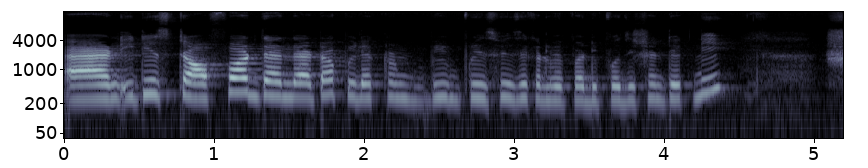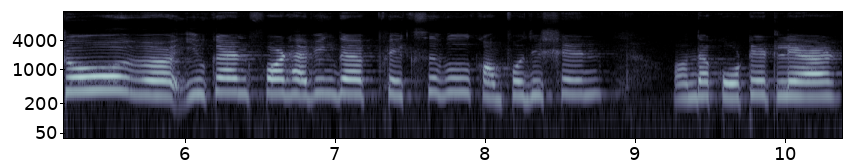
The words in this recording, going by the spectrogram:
and it is tougher than that of electron beam physical vapor deposition technique. So, uh, you can for having the flexible composition on the coated layer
